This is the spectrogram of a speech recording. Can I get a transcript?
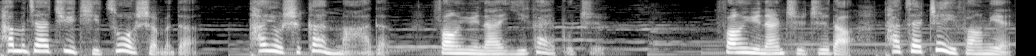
他们家具体做什么的，他又是干嘛的，方玉楠一概不知。方玉楠只知道他在这方面。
